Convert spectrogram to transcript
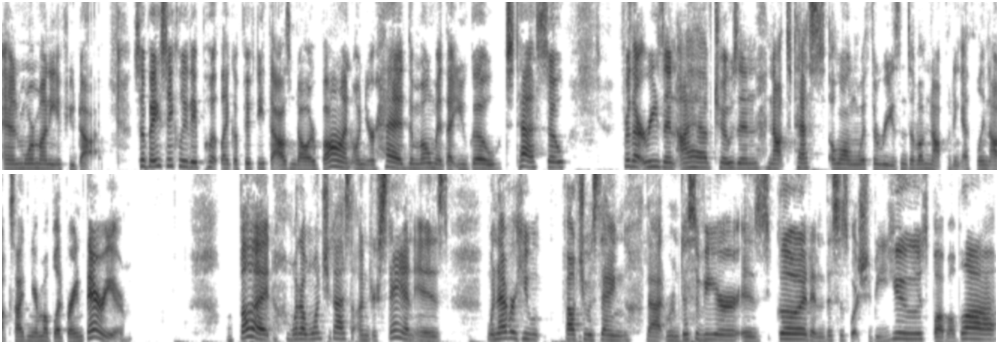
and more money if you die. So basically, they put like a fifty thousand dollar bond on your head the moment that you go to test. So for that reason, I have chosen not to test, along with the reasons of I'm not putting ethylene oxide near my blood brain barrier. But what I want you guys to understand is whenever he Fauci was saying that remdesivir is good and this is what should be used, blah blah blah.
